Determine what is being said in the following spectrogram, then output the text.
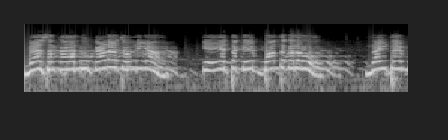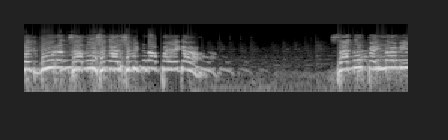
ਮੈਂ ਸਰਕਾਰ ਨੂੰ ਕਹਿਣਾ ਚਾਹੁੰਦੀ ਆ ਕਿ ਇਹ ਧੱਕੇ ਬੰਦ ਕਰੋ। ਨਹੀਂ ਤੇ ਮਜਬੂਰਨ ਸਾਨੂੰ ਸੰਘਰਸ਼ ਵਿਕਣਾ ਪਏਗਾ। ਸਾਨੂੰ ਪਹਿਲਾਂ ਵੀ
